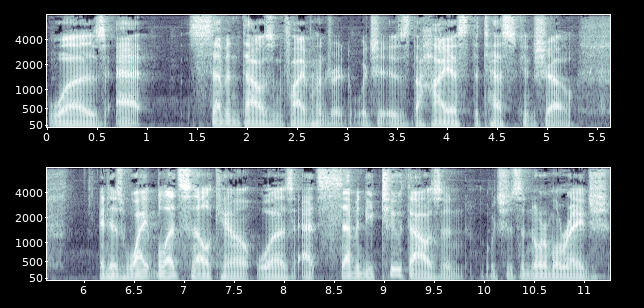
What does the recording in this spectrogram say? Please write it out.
was at 7,500, which is the highest the test can show. And his white blood cell count was at 72,000, which is the normal range.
